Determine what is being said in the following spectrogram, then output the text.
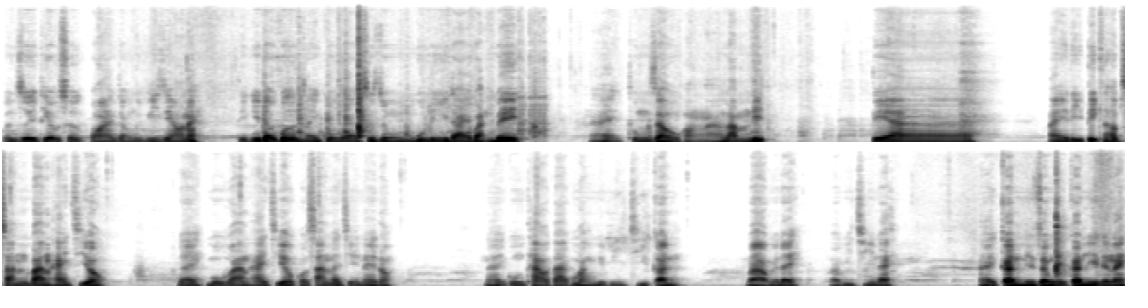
Vẫn giới thiệu sơ qua trong cái video này. Thì cái đầu bơm này cũng à, sử dụng buli đai bản B. Đấy, thùng dầu khoảng à, 5 lít. Cái này thì tích hợp sẵn van hai chiều đây bộ van hai chiều có sẵn ở trên này rồi. Đấy cũng thao tác bằng cái vị trí cần vào cái đây vào vị trí này. Đấy, cần thì giống cái cần như thế này.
